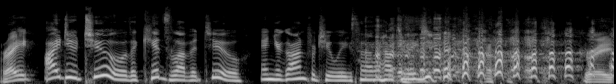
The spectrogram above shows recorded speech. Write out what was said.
right? I do too. The kids love it too. And you're gone for two weeks, and I don't have to make you. Great.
